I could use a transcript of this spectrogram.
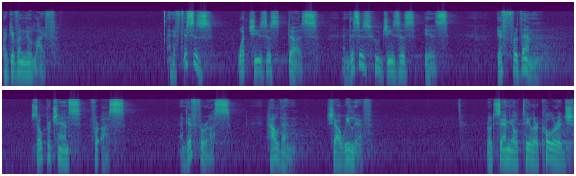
are given new life. And if this is what Jesus does, and this is who Jesus is, if for them, so perchance for us, and if for us, how then shall we live? Wrote Samuel Taylor Coleridge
